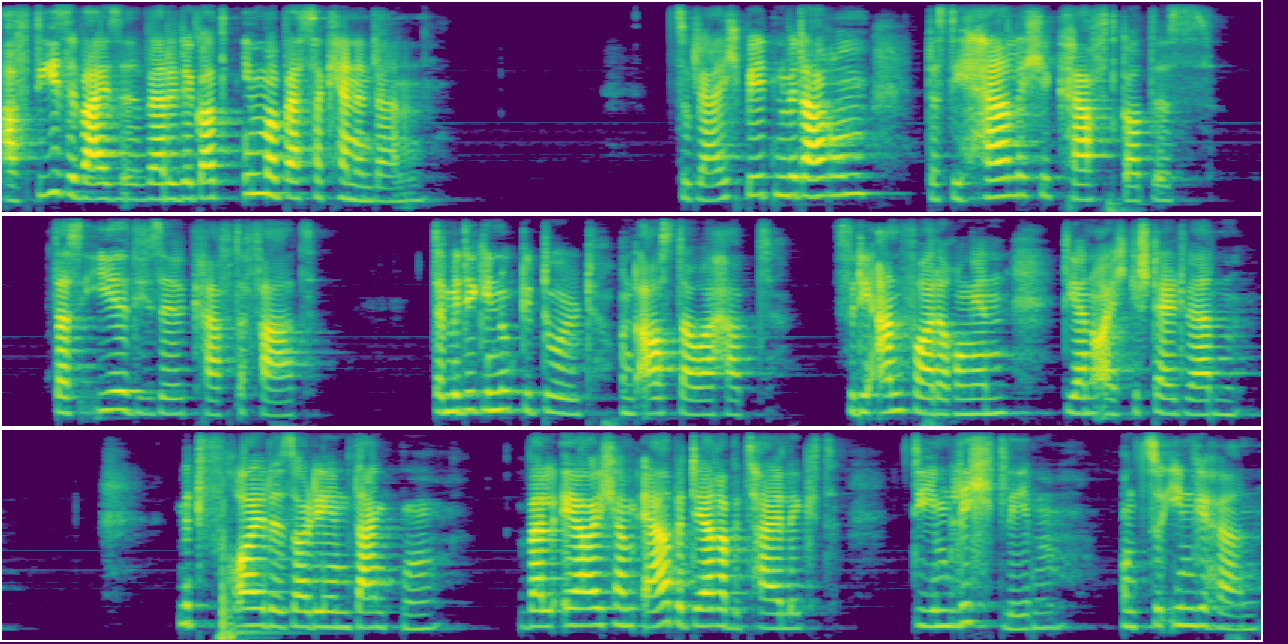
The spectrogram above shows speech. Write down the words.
Auf diese Weise werdet ihr Gott immer besser kennenlernen. Zugleich beten wir darum, dass die herrliche Kraft Gottes, dass ihr diese Kraft erfahrt, damit ihr genug Geduld und Ausdauer habt für die Anforderungen, die an euch gestellt werden. Mit Freude sollt ihr ihm danken, weil er euch am Erbe derer beteiligt, die im Licht leben und zu ihm gehören.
